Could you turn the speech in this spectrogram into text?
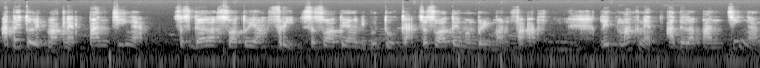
Apa itu lead magnet? Pancingan segala sesuatu yang free, sesuatu yang dibutuhkan, sesuatu yang memberi manfaat. Lead magnet adalah pancingan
